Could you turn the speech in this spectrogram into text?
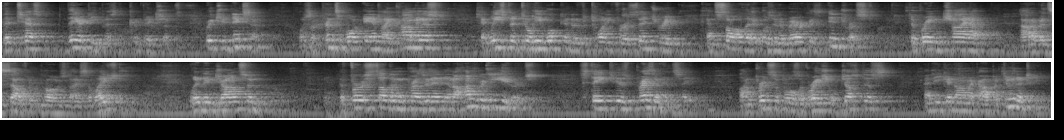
that test their deepest convictions. Richard Nixon was a principled anti-communist, at least until he looked into the 21st century and saw that it was in America's interest to bring China out of its self-imposed isolation. Lyndon Johnson, the first Southern president in a hundred years, staked his presidency on principles of racial justice and economic opportunity.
